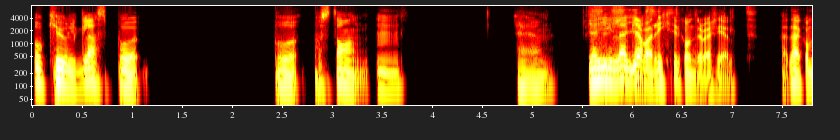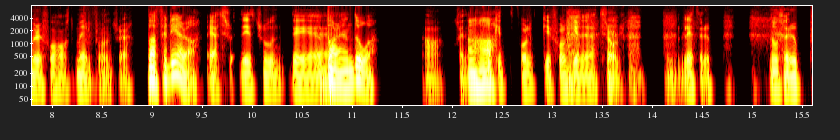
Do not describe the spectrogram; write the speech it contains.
och kulglass på, på, på stan. Mm. Eh, jag gillar Sia var riktigt kontroversiellt. Det här kommer du få hatmejl från tror jag. Varför det då? Jag tror, det tror, det är, Bara ändå? ja, folk, folk, folk är troll. De letar upp, nosar upp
